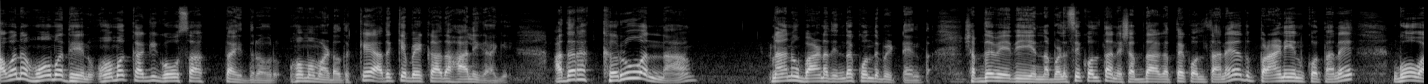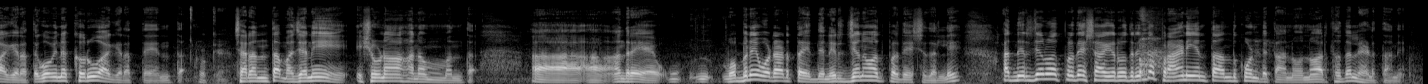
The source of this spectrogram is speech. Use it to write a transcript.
ಅವನ ಹೋಮಧೇನು ಹೋಮಕ್ಕಾಗಿ ಗೋವು ಸಾಕ್ತಾ ಇದ್ರು ಅವರು ಹೋಮ ಮಾಡೋದಕ್ಕೆ ಅದಕ್ಕೆ ಬೇಕಾದ ಹಾಲಿಗಾಗಿ. ಅದರ ಕರುವನ್ನು ನಾನು ಬಾಣದಿಂದ ಕೊಂದುಬಿಟ್ಟೆ ಅಂತ. ಶಬ್ದವೇದಿಯನ್ನು ಬಳಸಿ ಕೊಲ್ತಾನೆ ಶಬ್ದ ಆಗತ್ತೆ ಕೊಲ್ತಾನೆ ಅದು ಪ್ರಾಣಿ ಅನ್ಕೋತಾನೆ ಗೋವಾಗಿರುತ್ತೆ ಗೋವಿನ ಕರು ಆಗಿರುತ್ತೆ ಅಂತ. ಓಕೆ. ಚರಂತ ಮಜನೇ ಇಶುಣಾಹನಂ ಅಂತ. ಅಂದರೆ ಒಬ್ಬನೇ ಓಡಾಡ್ತಾ ಇದ್ದೆ ನಿರ್ಜನವಾದ ಪ್ರದೇಶದಲ್ಲಿ. ಅದು ನಿರ್ಜನವಾದ ಪ್ರದೇಶ ಆಗಿರೋದ್ರಿಂದ ಪ್ರಾಣಿ ಅಂತ ಅಂದ್ಕೊಂಡೆ ತಾನು ಅನ್ನೋ ಅರ್ಥದಲ್ಲಿ ಹೇಳ್ತಾನೆ.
